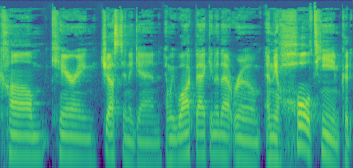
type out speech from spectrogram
calm, caring Justin again. And we walked back into that room, and the whole team could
